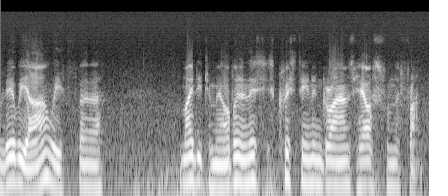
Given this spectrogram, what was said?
Well, here we are. We've uh, made it to Melbourne, and this is Christine and Graham's house from the front.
